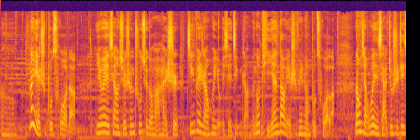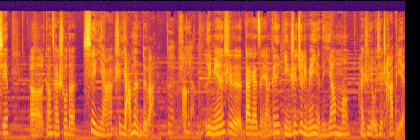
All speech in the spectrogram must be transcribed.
嗯，那也是不错的。因为像学生出去的话，还是经费上会有一些紧张，能够体验到也是非常不错了。那我想问一下，就是这些，呃，刚才说的县衙是衙门对吧？对，是衙门。里面是大概怎样？跟影视剧里面演的一样吗？还是有一些差别？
